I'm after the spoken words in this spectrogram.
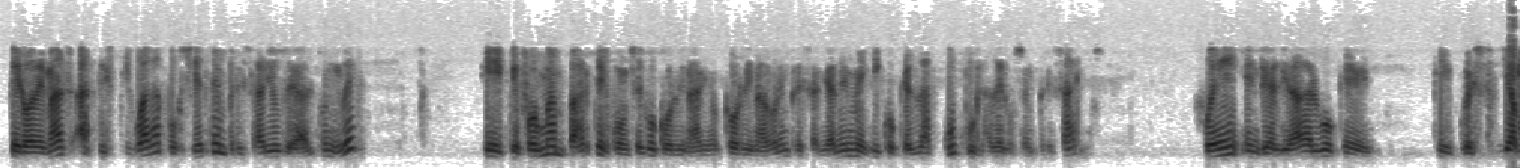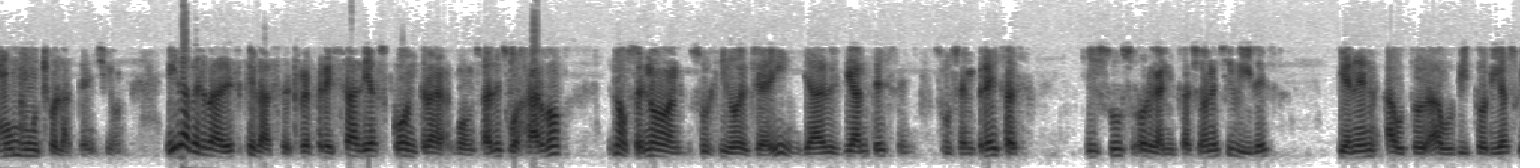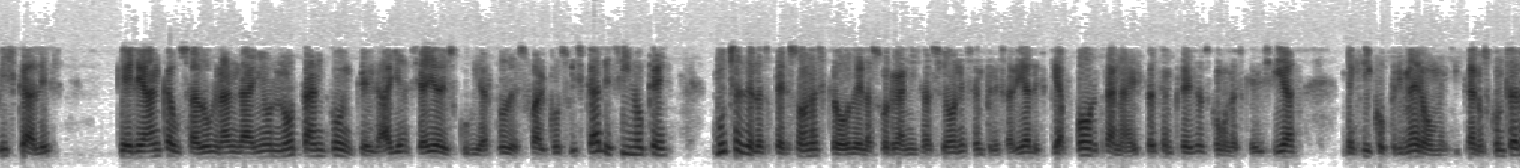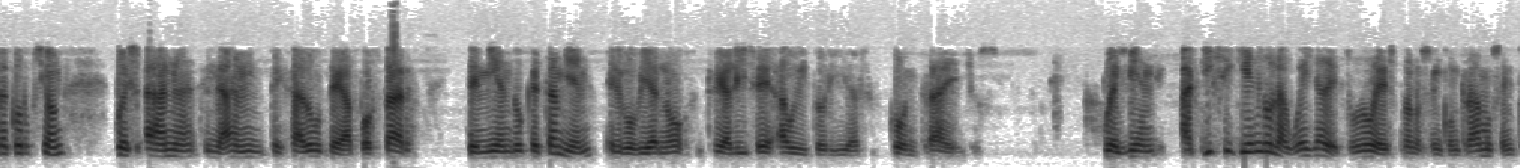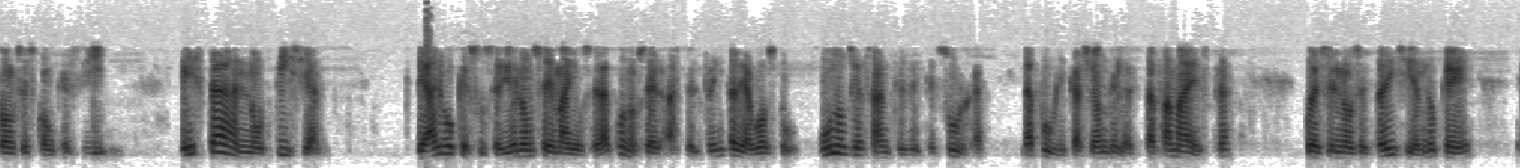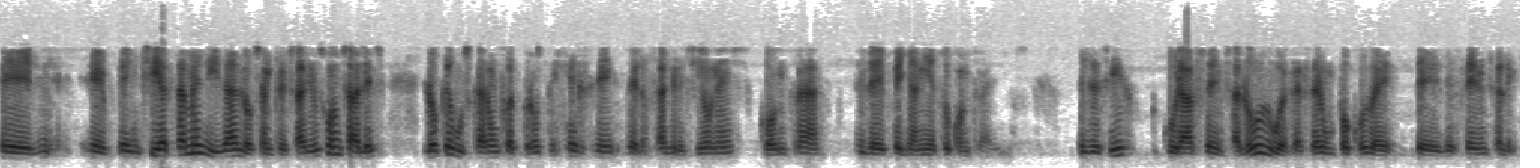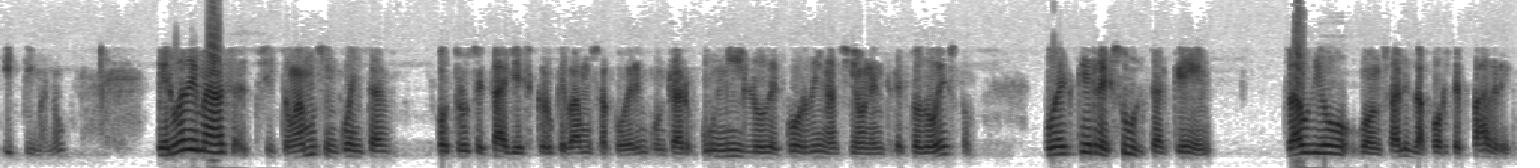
pero además atestiguada por siete empresarios de alto nivel eh, que forman parte del Consejo Coordinador Empresarial en México, que es la cúpula de los empresarios fue en realidad algo que, que pues llamó mucho la atención. Y la verdad es que las represalias contra González Guajardo no se no han surgido desde ahí, ya desde antes sus empresas y sus organizaciones civiles tienen auto, auditorías fiscales que le han causado gran daño, no tanto en que haya, se haya descubierto desfalcos fiscales, sino que muchas de las personas que, o de las organizaciones empresariales que aportan a estas empresas, como las que decía México Primero Mexicanos contra la Corrupción, pues han dejado de aportar temiendo que también el gobierno realice auditorías contra ellos. Pues bien, aquí siguiendo la huella de todo esto, nos encontramos entonces con que si esta noticia de algo que sucedió el 11 de mayo se da a conocer hasta el 30 de agosto, unos días antes de que surja la publicación de la estafa maestra, pues nos está diciendo que eh, eh, en cierta medida los empresarios González lo que buscaron fue protegerse de las agresiones contra de Peña Nieto contra ellos. Es decir, curarse en salud o ejercer un poco de, de defensa legítima, ¿no? Pero además, si tomamos en cuenta otros detalles, creo que vamos a poder encontrar un hilo de coordinación entre todo esto. Pues que resulta que Claudio González Laporte Padre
